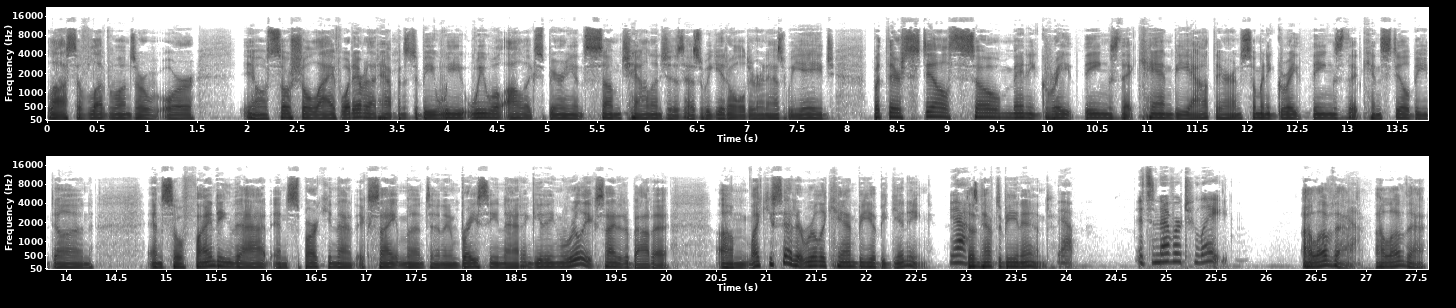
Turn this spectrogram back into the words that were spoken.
loss of loved ones or or you know social life whatever that happens to be we we will all experience some challenges as we get older and as we age. But there's still so many great things that can be out there and so many great things that can still be done. And so finding that and sparking that excitement and embracing that and getting really excited about it um, like you said it really can be a beginning Yeah. It doesn't have to be an end Yeah. It's never too late. I love that. I love that.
